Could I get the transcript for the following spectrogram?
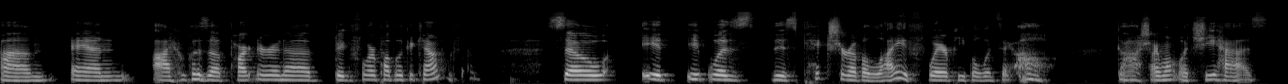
um, and I was a partner in a big four public accounting firm. So it it was this picture of a life where people would say, "Oh, gosh, I want what she has,"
